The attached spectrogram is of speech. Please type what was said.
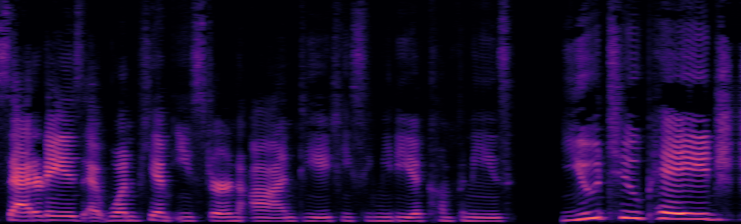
Saturdays at 1 p.m. Eastern on DATC Media Company's YouTube page.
